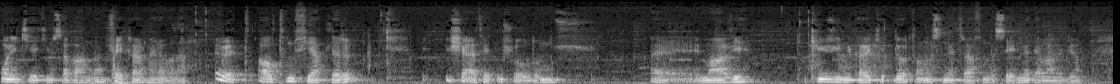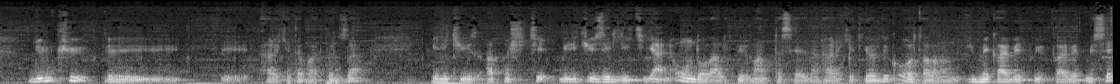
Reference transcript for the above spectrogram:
12 Ekim sabahından tekrar merhabalar. Evet altın fiyatları işaret etmiş olduğumuz e, mavi 200 günlük hareketli ortalamasının etrafında seyrine devam ediyor. Dünkü e, e, harekete baktığımızda 1262, 1252 yani 10 dolarlık bir bantta seyreden hareket gördük. Ortalamanın ivme kaybetmiyor, kaybetmesi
